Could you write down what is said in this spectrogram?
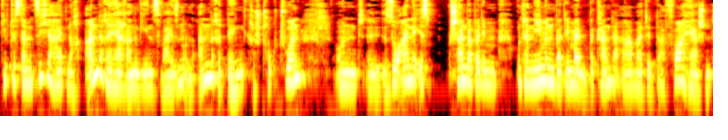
gibt es da mit Sicherheit noch andere Herangehensweisen und andere Denkstrukturen. Und äh, so eine ist scheinbar bei dem Unternehmen, bei dem mein Bekannter arbeitet, da vorherrschend.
